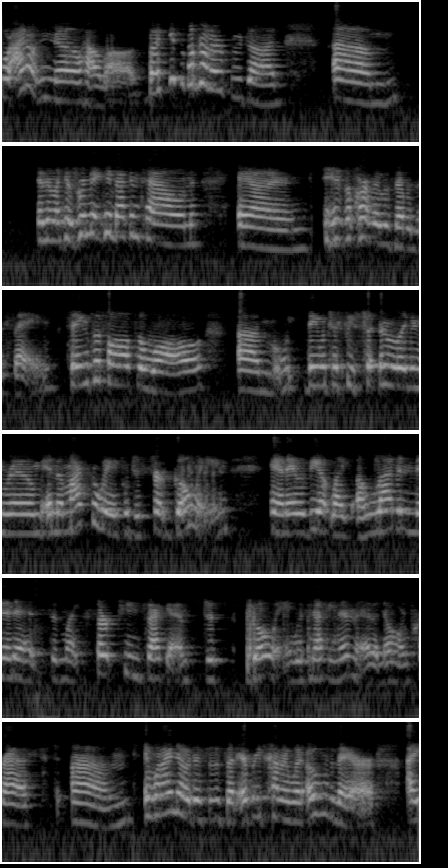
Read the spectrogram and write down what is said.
for I don't know how long, but he slept on our futon. Um, and then like his roommate came back in town and his apartment was never the same. Things would fall off the wall um, we, they would just be sitting in the living room, and the microwave would just start going, and it would be at like 11 minutes and like 13 seconds, just going with nothing in there that no one pressed. Um, and what I noticed is that every time I went over there, I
